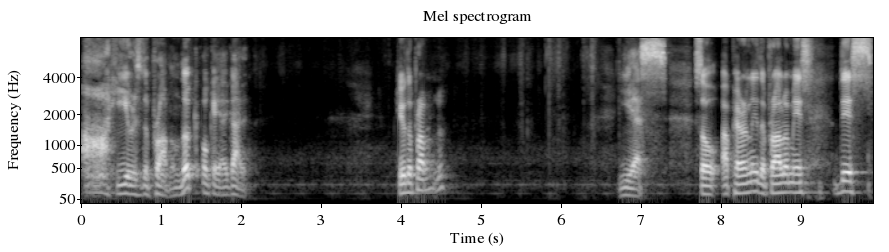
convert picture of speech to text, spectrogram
Ah, here's the problem. Look, okay, I got it. Hear the problem? Look. Yes. So apparently the problem is this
